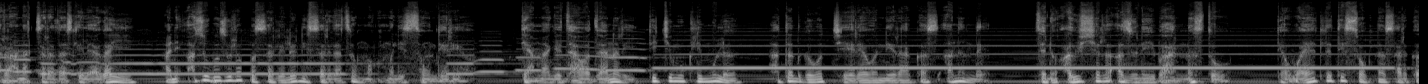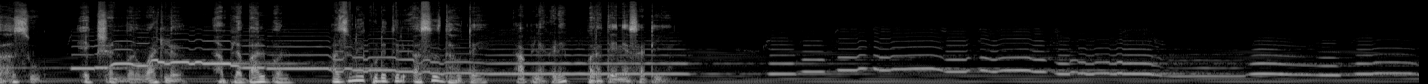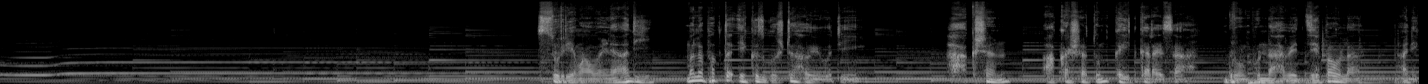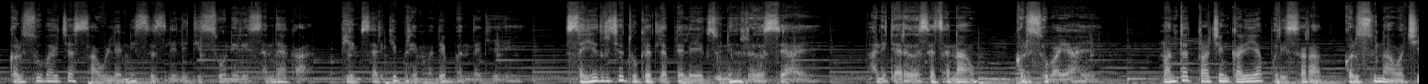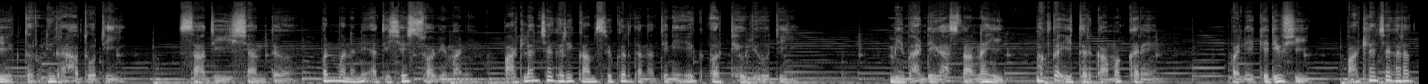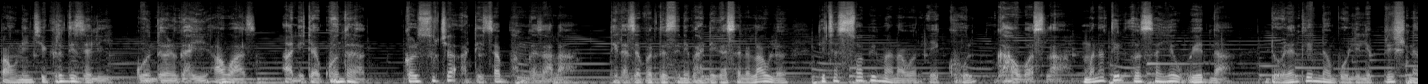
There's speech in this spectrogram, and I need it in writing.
रानात चरत असलेल्या गायी आणि आजूबाजूला पसरलेलं निसर्गाचं मखमली सौंदर्य. त्यामागे धावत जाणारी ती चिमुकली मुलं हातात गवत चेहऱ्यावर निराकास आनंद. जणू आयुष्याला अजूनही भार नसतो. त्या वयातलं ते स्वप्नासारखं हसू एक क्षणभर वाटलं आपलं बालपण अजूनही कुठेतरी असंच धावतंय आपल्याकडे परत येण्यासाठी. सूर्य मावळण्याआधी मला फक्त एकच गोष्ट हवी होती. हा क्षण आकाशातून कैद करायचा. ड्रोन पुन्हा हवेत झेपावला आणि कळसुबाईच्या सावल्यांनी सजलेली ती सोनेरी संध्याकाळ फिल्मसारखी फ्रेममध्ये बंद केली. सह्याद्रीच्या धुक्यात लपलेले एक जुने रहस्य आहे आणि त्या रहस्याचं नाव कळसुबाई आहे. म्हणतात प्राचीन काळी या परिसरात कळसू नावाची एक तरुणी राहत होती. साधी शांत पण मनाने अतिशय स्वाभिमानी. पाटलांच्या घरी काम स्वीकारताना तिने एक अट ठेवली होती. मी भांडी घासणार नाही फक्त इतर कामं करेन. पण एके दिवशी पाटलांच्या घरात पाहुण्यांची गर्दी झाली. गोंधळ घाई आवाज आणि त्या गोंधळात कळसूच्या अटीचा भंग झाला. तिला जबरदस्तीने भांडी घासायला लावलं. तिच्या स्वाभिमानावर एक खोल घाव बसला. मनातील असह्य वेदना डोळ्यातले न बोललेले प्रश्न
